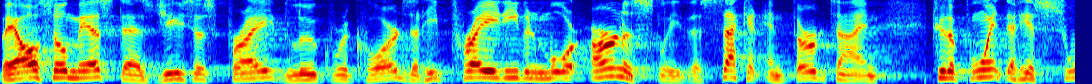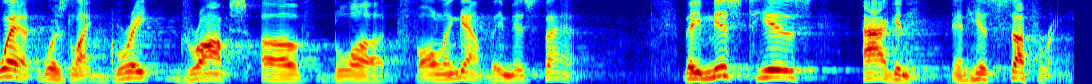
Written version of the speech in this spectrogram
They also missed, as Jesus prayed, Luke records that he prayed even more earnestly the second and third time to the point that his sweat was like great drops of blood falling down. They missed that. They missed his agony and his suffering.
